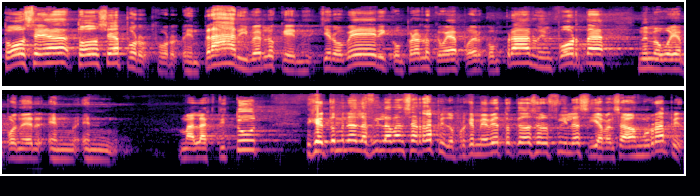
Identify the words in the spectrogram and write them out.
todo sea, todo sea por, por, entrar y ver lo que quiero ver y comprar lo que voy a poder comprar, no importa, no me voy a poner en, en mala actitud. Dije, de todas maneras la fila avanza rápido, porque me había tocado hacer filas y avanzaba muy rápido.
